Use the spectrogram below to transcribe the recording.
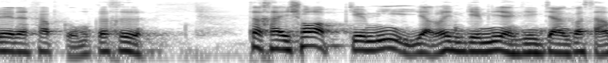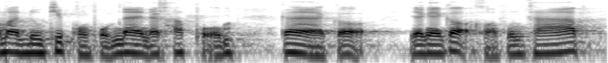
ด้วยนะครับผมก็คือ ถ้าใครชอบเกมนี้อยากเล่นเกมนี้อย่างจริงจังก็สามารถดูคลิปของผมได้นะครับผมก็ยังไงก็ขอบคุณครับ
